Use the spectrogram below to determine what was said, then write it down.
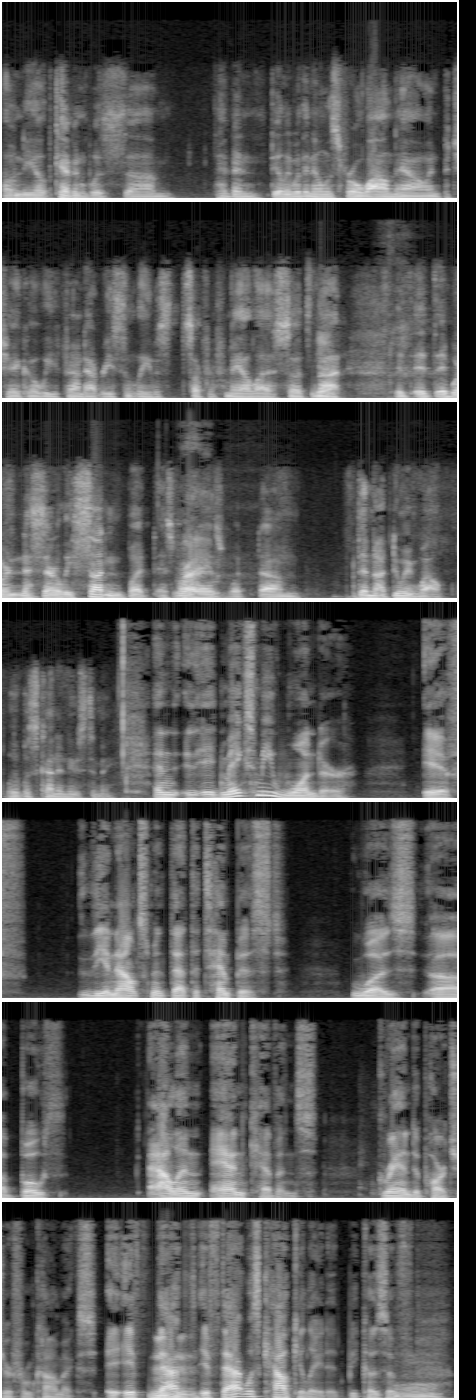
O'Neill Kevin was um, had been dealing with an illness for a while now, and Pacheco we found out recently was suffering from ALS. So it's Yeah. not it, it, it weren't necessarily sudden, but as far Right. as what um, them not doing well, it was kind of news to me. And it it makes me wonder if the announcement that the Tempest was uh, both Alan and Kevin's grand departure from comics. If that if that was calculated because of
